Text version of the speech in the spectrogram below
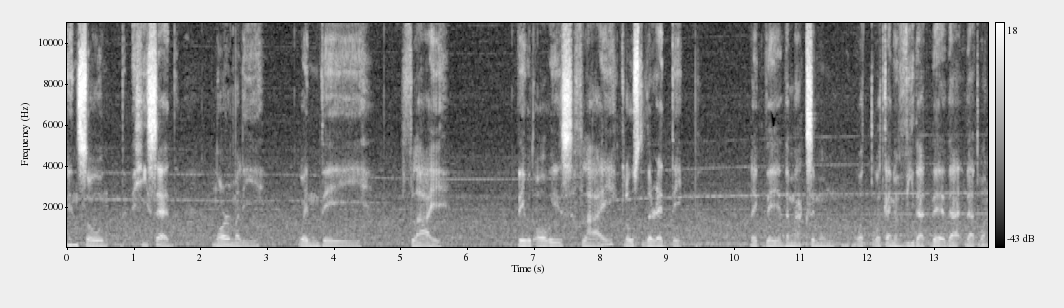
And so he said, normally when they fly, they would always fly close to the red tape, like the the maximum. What what kind of V that that that one.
